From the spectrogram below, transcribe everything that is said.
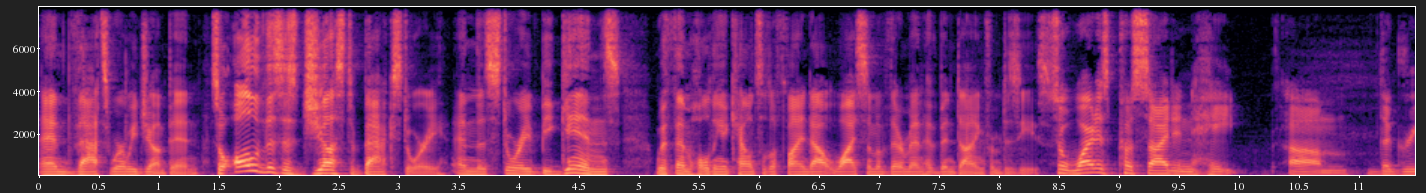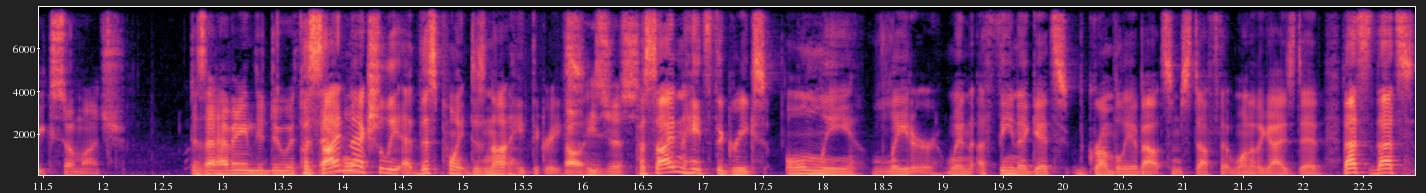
And that's where we jump in. So all of this is just backstory. And the story begins with them holding a council to find out why some of their men have been dying from disease. So why does Poseidon hate um, the Greeks so much? Does that have anything to do with Poseidon actually, at this point, does not hate the Greeks. Oh, he's just Poseidon hates the Greeks only later when Athena gets grumbly about some stuff that one of the guys did. That's that's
